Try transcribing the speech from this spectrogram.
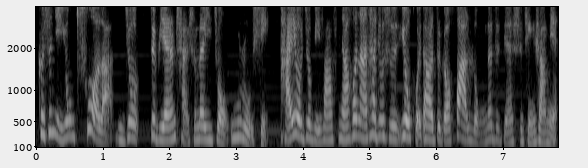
可是你用错了，你就对别人产生了一种侮辱性。还有就比方，然后呢，他就是又回到这个画龙的这件事情上面，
